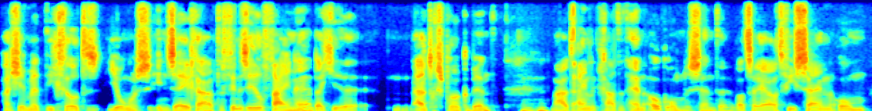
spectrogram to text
als je met die grote jongens in zee gaat, dat vinden ze heel fijn hè, dat je uitgesproken bent. Mhm. Maar uiteindelijk gaat het hen ook om de centen. Wat zou jouw advies zijn om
